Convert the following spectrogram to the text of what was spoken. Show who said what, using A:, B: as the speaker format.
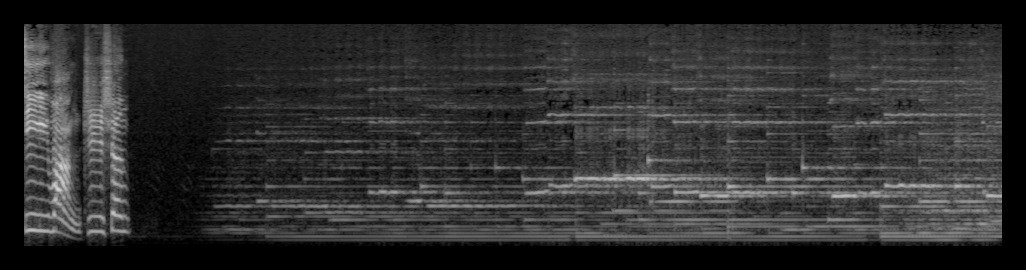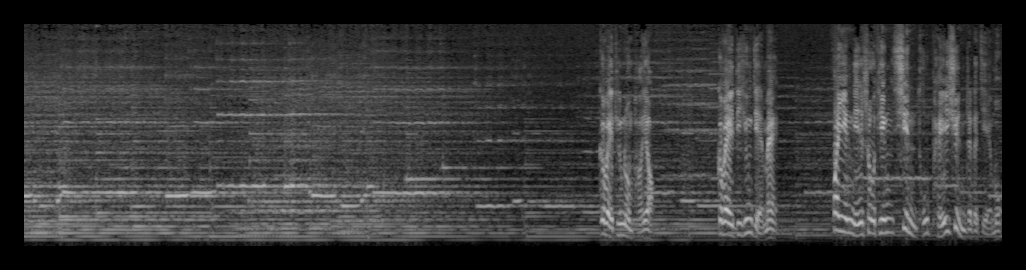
A: 希望之声。各位听众朋友，各位弟兄姐妹，欢迎您收听信徒培训这个节目。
